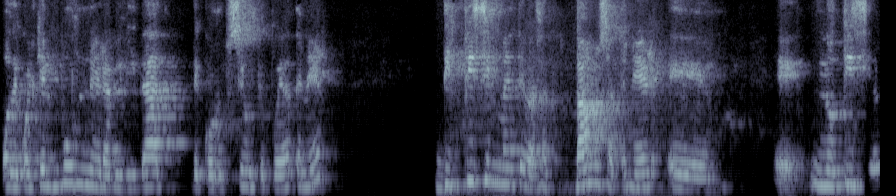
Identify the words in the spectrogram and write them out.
o de cualquier vulnerabilidad de corrupción que pueda tener, difícilmente vas a, vamos a tener eh, eh, noticias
